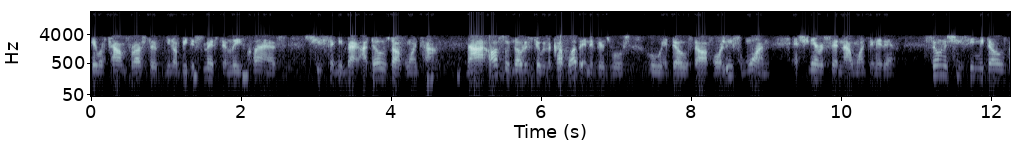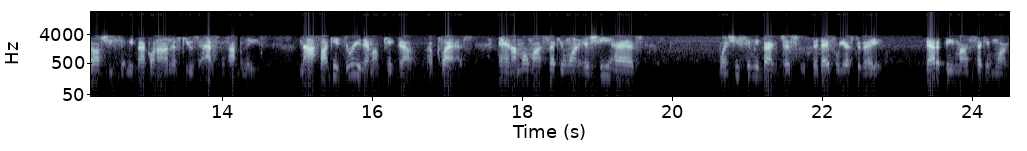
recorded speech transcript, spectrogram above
it was time for us to, you know, be dismissed and leave class. She sent me back. I dozed off one time. Now I also noticed there was a couple other individuals who had dozed off, or at least one, and she never said not one thing to them. Soon as she see me dozed off, she sent me back on an unexcused absence, I believe. Now, if I get three of them, I'm kicked out of class, and I'm on my second one. If she has, when she sent me back just the day before yesterday, that'd be my second one.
